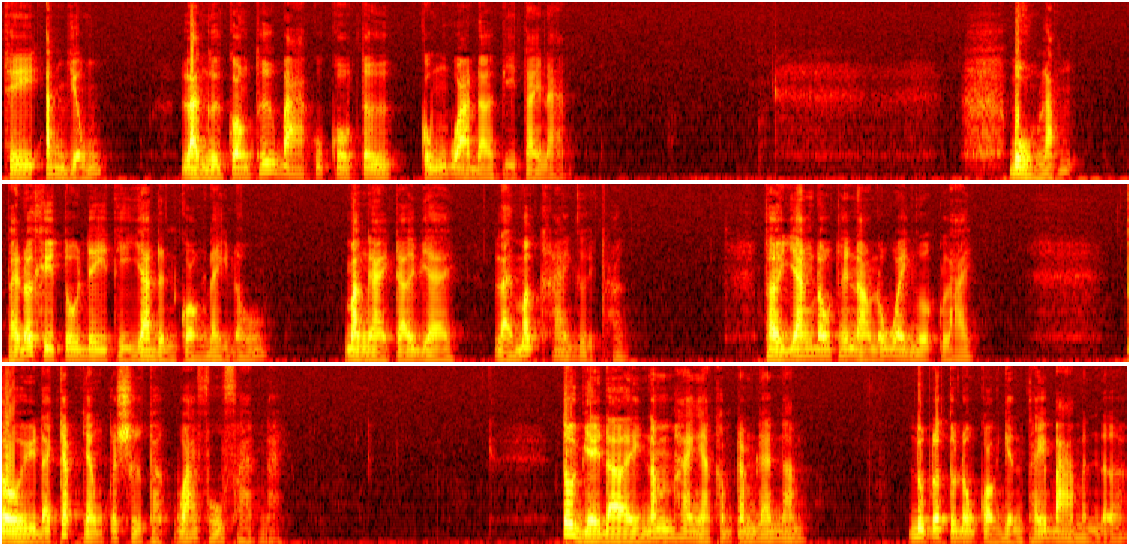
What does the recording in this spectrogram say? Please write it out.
thì anh Dũng là người con thứ ba của cô Tư cũng qua đời vì tai nạn. Buồn lắm. Phải nói khi tôi đi thì gia đình còn đầy đủ. Mà ngày trở về lại mất hai người thân. Thời gian đâu thế nào nó quay ngược lại. Tôi đã chấp nhận cái sự thật quá phủ phàng này. Tôi về đời năm 2005. Lúc đó tôi đâu còn nhìn thấy ba mình nữa.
